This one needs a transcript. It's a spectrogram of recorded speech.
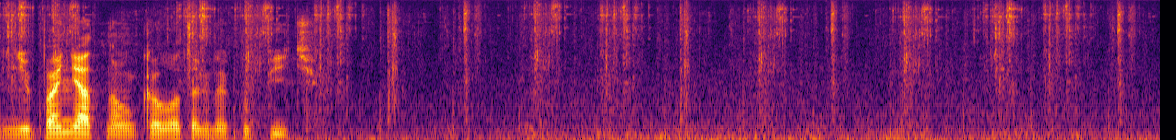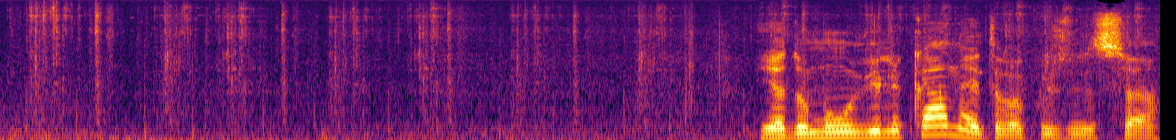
Непонятно, у кого тогда купить. Я думал, у великана этого кузнеца.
